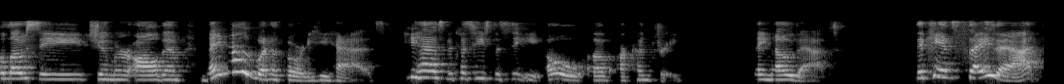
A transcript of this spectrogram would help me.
Pelosi, Schumer, all them, they know what authority he has. He has because he's the CEO of our country. They know that. They can't say that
